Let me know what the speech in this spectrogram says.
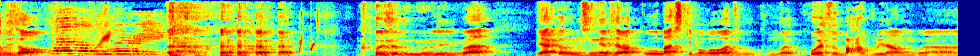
어디서? 그래서 눈물 흘리고. 코에서 눈물 흘리는 거야? 약간 음식 냄새 맡고 맛있게 먹어가지고 콧물, 코에서 막 물이 나오는 거야.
